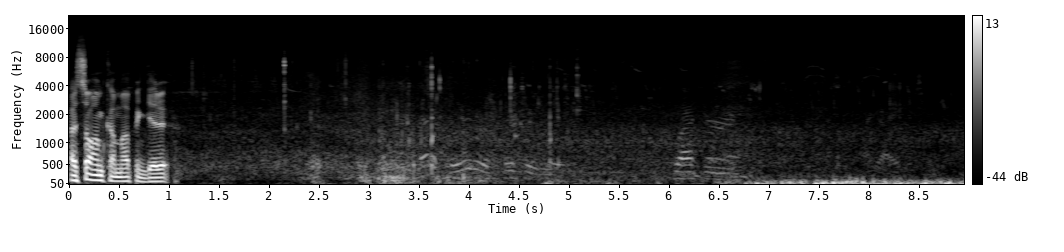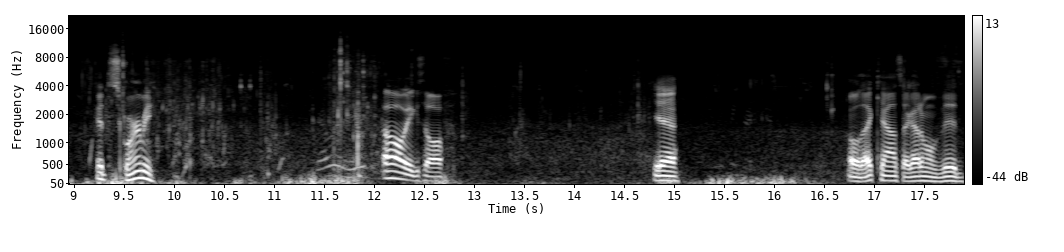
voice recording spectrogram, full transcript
I saw him come up and get it. Is that a bird or a fish over there? Splashing the squirmy. Oh, he's off. Yeah. Oh, that counts. I got him on vid.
